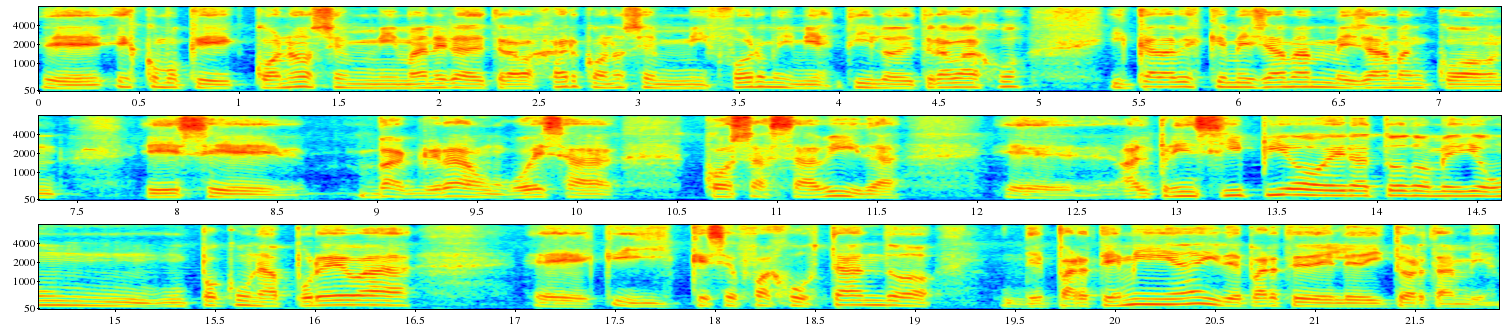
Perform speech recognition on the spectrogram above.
eh, es como que conocen mi manera de trabajar, conocen mi forma y mi estilo de trabajo, y cada vez que me llaman, me llaman con ese background o esa cosa sabida. Eh, al principio era todo medio un, poco una prueba eh, y que se fue ajustando de parte mía y de parte del editor también.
